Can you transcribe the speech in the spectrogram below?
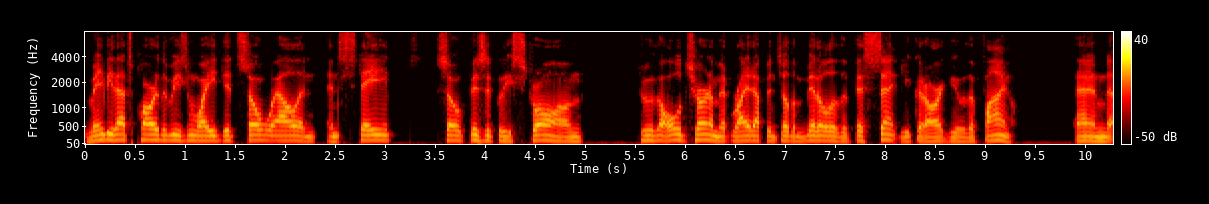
maybe that's part of the reason why he did so well and and stayed so physically strong through the whole tournament, right up until the middle of the fifth set. You could argue the final, and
